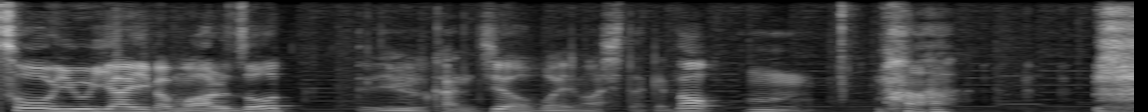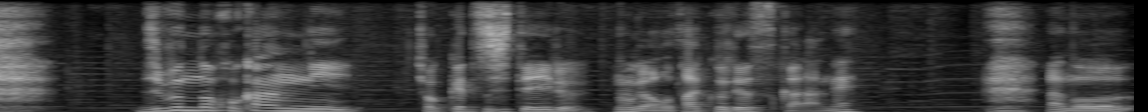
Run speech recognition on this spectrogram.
そういう刃もあるぞっていう感じを覚えましたけど、うん。まあ自分の股間に直結しているのがオタクですからね。あの、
